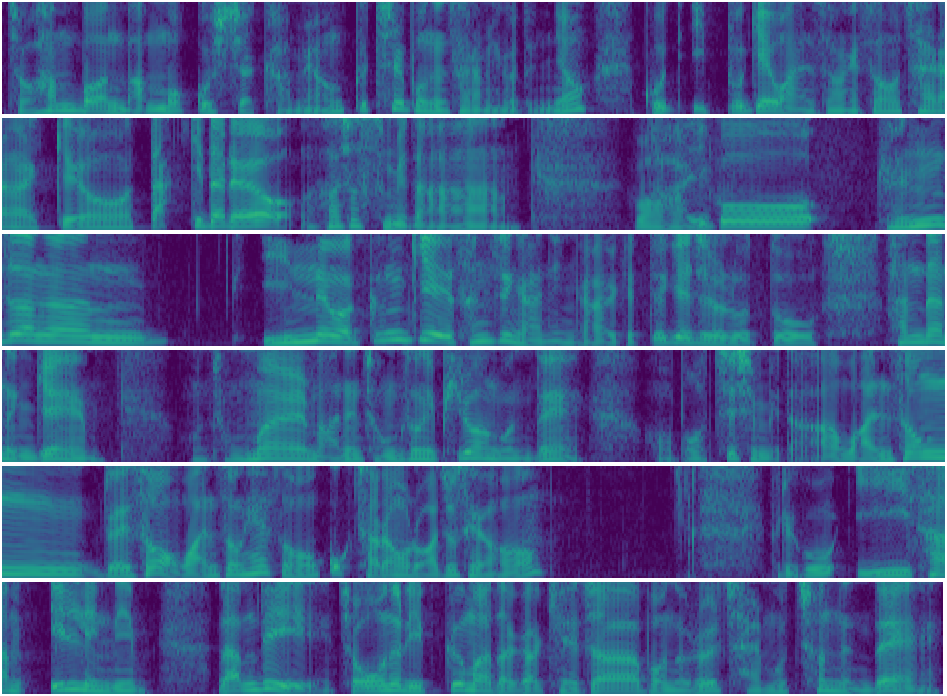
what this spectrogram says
저 한 번 맘먹고 시작하면 끝을 보는 사람이거든요. 곧 이쁘게 완성해서 자랑할게요. 딱 기다려요. 하셨습니다. 와, 이거 굉장한 인내와 끈기의 상징 아닌가. 이렇게 뜨개질로 또 한다는 게 어, 정말 많은 정성이 필요한 건데, 어, 멋지십니다. 완성돼서, 완성해서 꼭 자랑으로 와주세요. 그리고 2312님, 람디, 저 오늘 입금하다가 계좌번호를 잘못 쳤는데,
